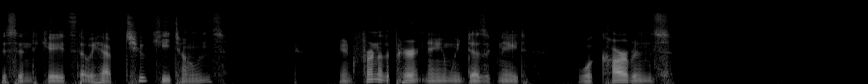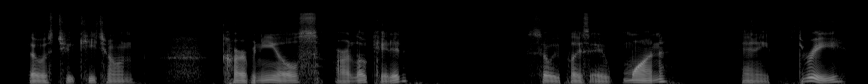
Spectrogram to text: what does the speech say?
This indicates that we have two ketones. In front of the parent name, we designate what carbons those two ketone carbonyls are located. So we place a 1 and a 3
